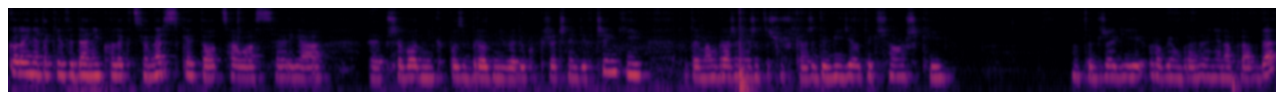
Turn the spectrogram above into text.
Kolejne takie wydanie kolekcjonerskie to cała seria Przewodnik po zbrodni według grzecznej dziewczynki. Tutaj mam wrażenie, że coś już każdy widział te książki. No te brzegi robią wrażenie naprawdę.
